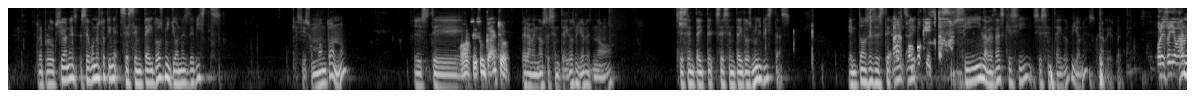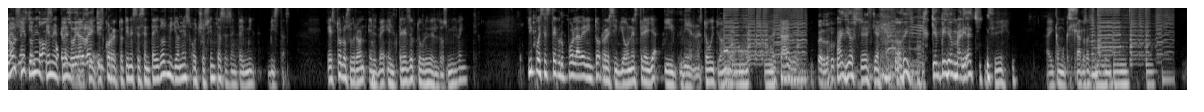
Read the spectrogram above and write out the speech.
reproducciones. Según esto, tiene 62 millones de vistas. Que sí es un montón, ¿no? Este. Oh, sí, es un cacho. Espérame, no, 62 millones, no. 63 62 mil vistas. Entonces, este. Ah, hay- son hay- poquitas. sí, la verdad es que sí, 62 millones. A ver, espérate. Por eso Ah, llevaron a no, sí, tiene, entonces, tiene, le tiene- subiera el sí, rating. es correcto, tiene 62 millones 860 mil vistas. Esto lo subieron el, el 3 de octubre del 2020. Y pues este grupo Laberinto recibió una estrella y mi Ernesto Buitrón. Ahí está. Perdón. Ay, Dios. Ay, ¿Quién pidió mariachi? sí. Ahí como que Carlos.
